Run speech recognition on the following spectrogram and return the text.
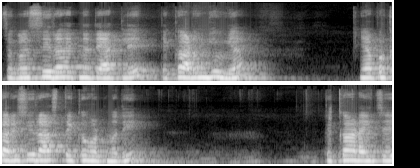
सगळं शिरा आहेत ना ते आतले ते काढून घेऊया. या प्रकारे शिरा असते कवटमध्ये. ते काढायचे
